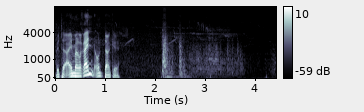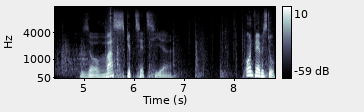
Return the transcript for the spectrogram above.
Bitte einmal rein und danke. So, was gibt's jetzt hier? Und wer bist du?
